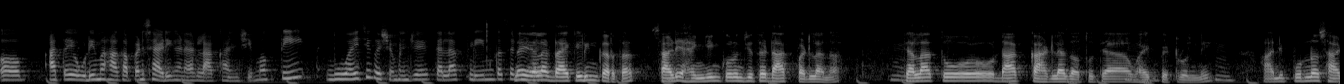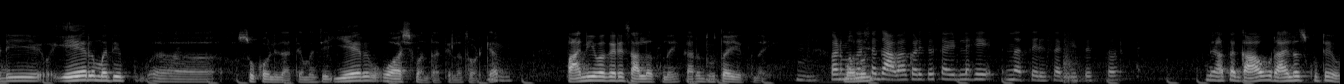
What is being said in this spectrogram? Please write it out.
आता एवढी महाग आपण साडी घेणार लाखांची मग ती धुवायची कशी म्हणजे त्याला क्लीन कसं नाही याला? ड्राय क्लिनिंग करतात साडी हँगिंग करून जिथं डाग पडला ना. त्याला तो डाग काढला जातो त्या व्हाईट पेट्रोलने. आणि पूर्ण साडी एअरमध्ये सुकवली जाते म्हणजे एअर वॉश म्हणतात तिला थोडक्यात. पाणी वगैरे चालत नाही कारण धुता येत नाही. पण मग अशा गावाकडच्या साईडला हे नसेल सर्व्हिसेस तर? नाही आता गाव राहिलंच कुठे हो?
